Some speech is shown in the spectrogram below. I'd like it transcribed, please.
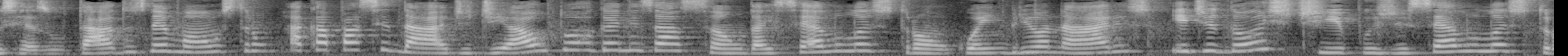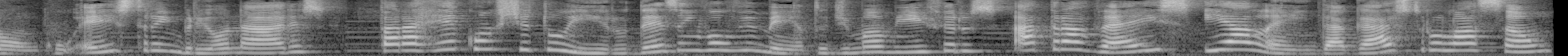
Os resultados demonstram a capacidade de auto-organização das células-tronco embrionárias e de dois tipos de células-tronco extraembrionárias para reconstituir o desenvolvimento de mamíferos através e além da gastrulação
